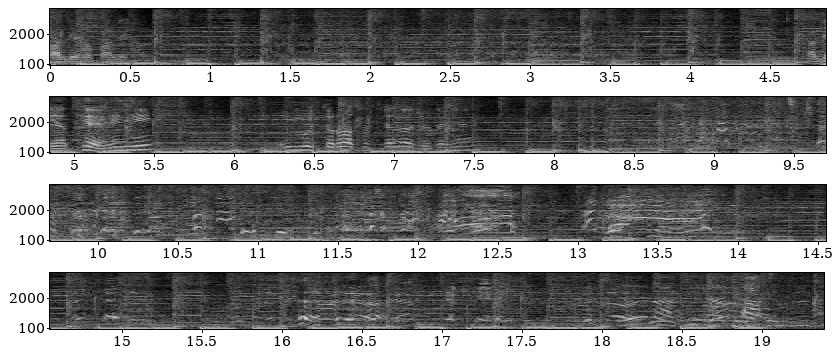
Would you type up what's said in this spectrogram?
Paliho, paliho. اللي هي تي هي هي الموترات اللي تهدا جوده هي لا لا لا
